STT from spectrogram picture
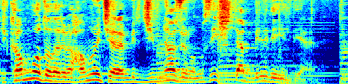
Yıkanma odaları ve hamur içeren bir cimnazyum olması işten bile değildi yani.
